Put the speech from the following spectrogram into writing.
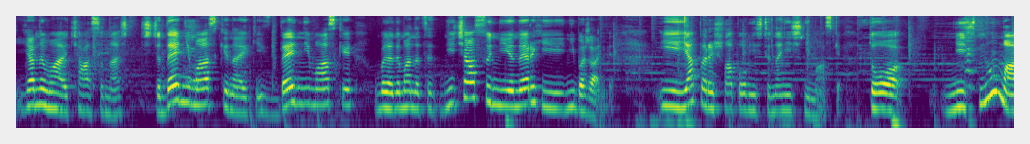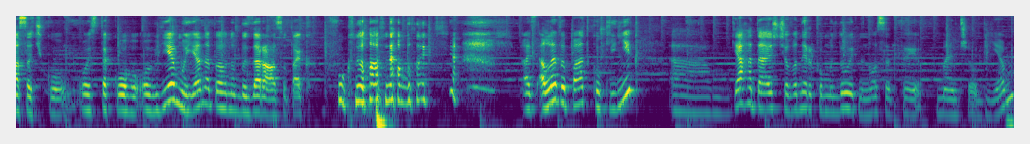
Я не маю часу на щоденні маски, на якісь денні маски. У мене немає на це ні часу, ні енергії, ні бажання. І я перейшла повністю на нічні маски. То нічну масочку ось такого об'єму я, напевно, би зараз отак фукнула на обличчя. Але в випадку клінік е, я гадаю, що вони рекомендують наносити менший об'єм.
